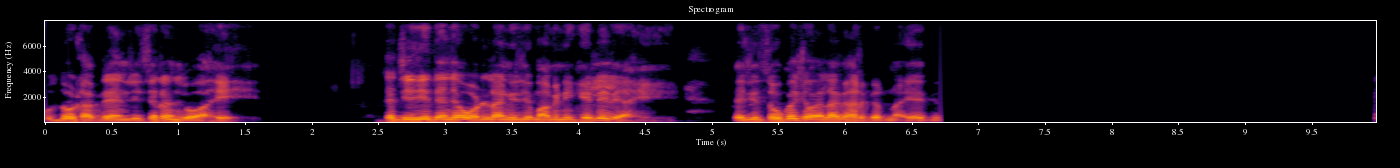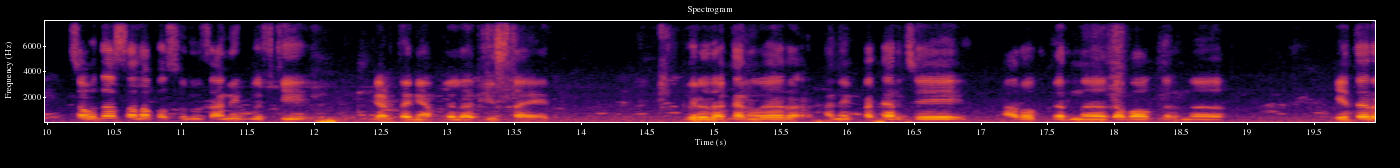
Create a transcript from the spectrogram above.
उद्धव ठाकरे यांचे चिरंजीव आहे. त्याची जी त्यांच्या वडिलांनी जी मागणी केलेली आहे त्याची चौकशी व्हायला हरकत नाही आहे. चौदा सालापासूनच अनेक गोष्टी घडताना आपल्याला दिसत आहेत. विरोधकांवर अनेक प्रकारचे आरोप करणं दबाव करणं हे तर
